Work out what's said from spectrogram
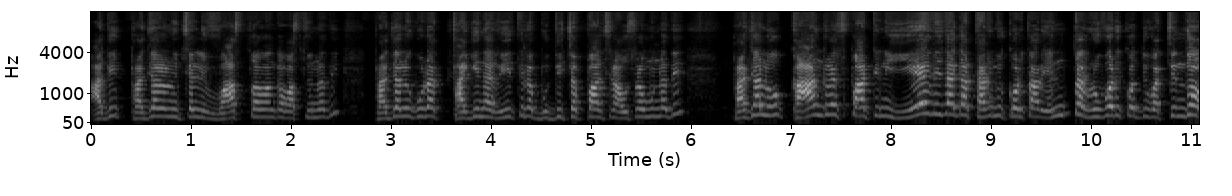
అది ప్రజల నుంచి వెళ్ళి వాస్తవంగా వస్తున్నది. ప్రజలు కూడా తగిన రీతిలో బుద్ధి చెప్పాల్సిన అవసరం ఉన్నది. ప్రజలు కాంగ్రెస్ పార్టీని ఏ విధంగా తరిమి కొడతారు ఎంత రువ్వడి కొద్ది వచ్చిందో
